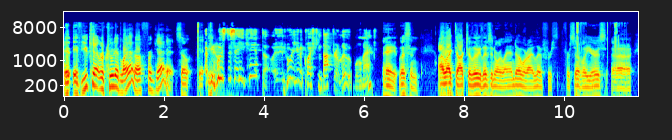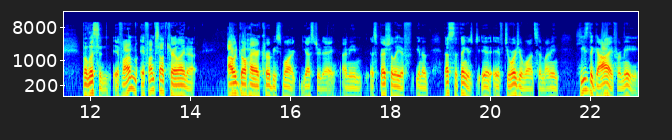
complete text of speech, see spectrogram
If, if you can't recruit Atlanta, forget it. So, I mean, who's to say he can't though? And who are you to question Dr. Lou, Womack? Hey, listen, I like Dr. Lou. He lives in Orlando, where I lived for for several years. Uh, but listen, if I'm if I'm South Carolina, I would go hire Kirby Smart yesterday. I mean, especially if you know that's the thing is if Georgia wants him. I mean, he's the guy for me.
